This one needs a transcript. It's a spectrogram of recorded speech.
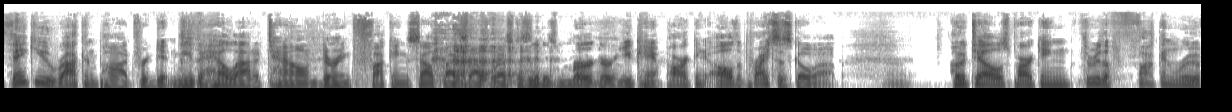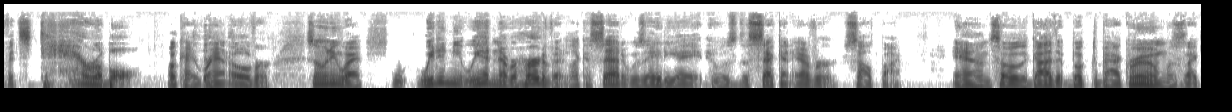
Thank you, Rockin' Pod, for getting me the hell out of town during fucking South by Southwest because it is murder. You can't park, and all the prices go up. Hotels, parking through the fucking roof. It's terrible. Okay, rant over. So anyway, we didn't. We had never heard of it. Like I said, it was '88. It was the second ever South by, and so the guy that booked the back room was like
